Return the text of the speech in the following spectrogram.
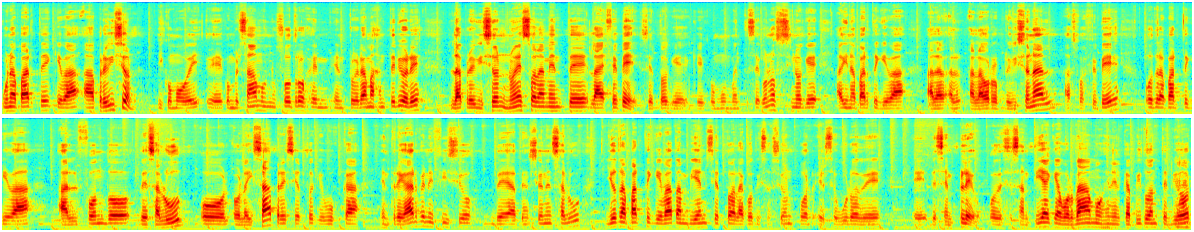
una parte que va a previsión. Y como eh, conversábamos nosotros en, en programas anteriores, la previsión no es solamente la AFP, ¿cierto? Que, que comúnmente se conoce, sino que hay una parte que va a la- al, al ahorro previsional, a su AFP, otra parte que va al Fondo de Salud o, o la ISAPRE, ¿cierto? Que busca entregar beneficios de atención en salud y otra parte que va también, ¿cierto? A la cotización por el seguro de eh, desempleo o de cesantía que abordábamos en el capítulo anterior En el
